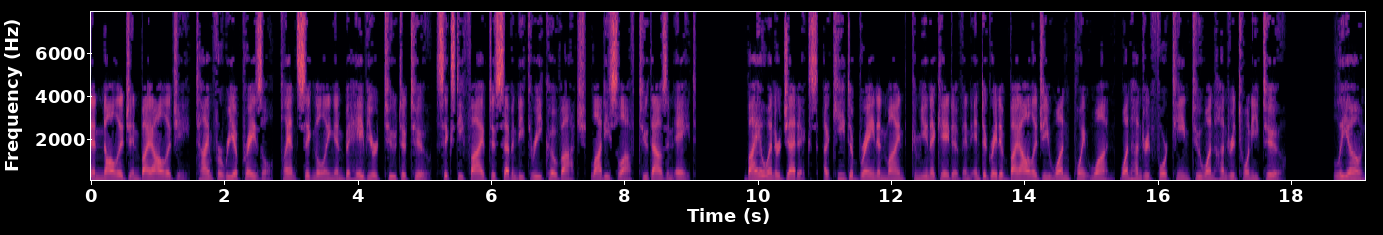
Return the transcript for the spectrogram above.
and Knowledge in Biology, Time for Reappraisal, Plant Signaling and Behavior 2–2, 65–73 Kovac, Ladislav 2008. Bioenergetics, A Key to Brain and Mind, Communicative and Integrative Biology 1.1, 114–122. Lyon,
